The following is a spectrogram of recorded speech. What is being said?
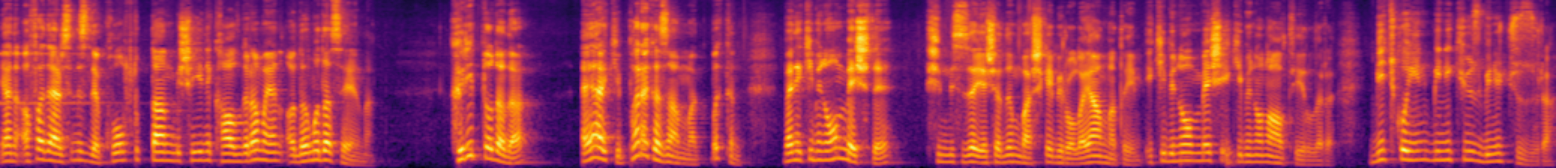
Yani affedersiniz de koltuktan bir şeyini kaldıramayan adamı da sevmem. Kriptoda da eğer ki para kazanmak bakın ben 2015'te şimdi size yaşadığım başka bir olayı anlatayım. 2015-2016 yılları Bitcoin 1200-1300 lira.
